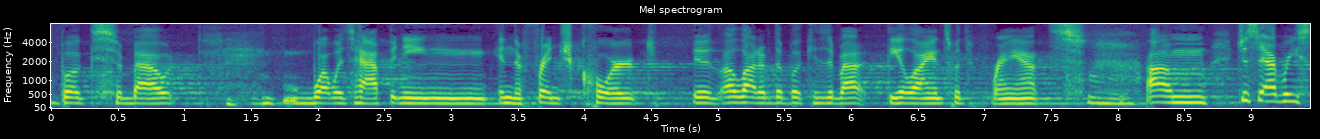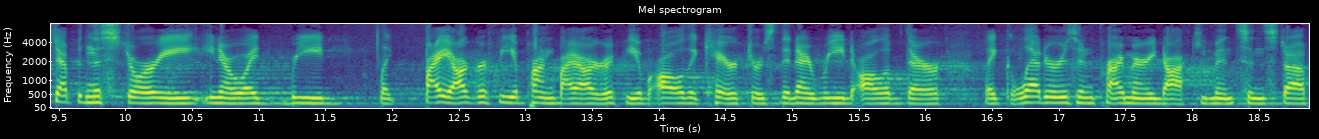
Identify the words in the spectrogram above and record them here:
books about what was happening in the French court. It- A lot of the book is about the alliance with France. Um, just every step in the story, you know, I'd read like biography upon biography of all the characters. Then I read all of their like letters and primary documents and stuff.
